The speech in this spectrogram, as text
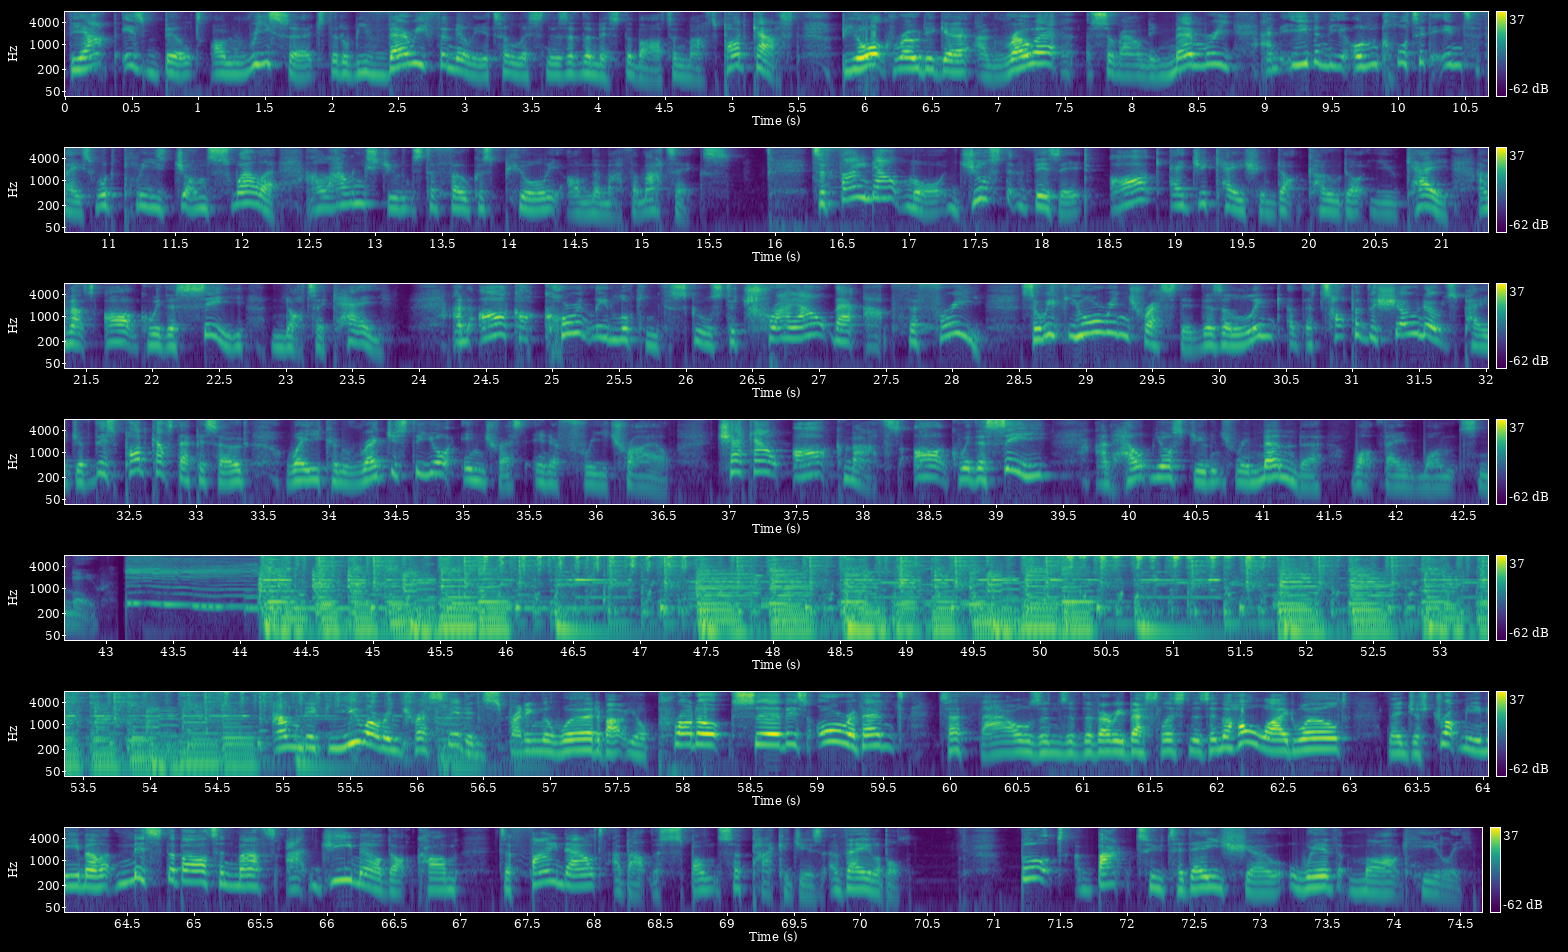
The app is built on research that'll be very familiar to listeners of the Mr. Barton Maths podcast. Bjork, Roediger, and Rohrer surrounding memory, and even the uncluttered interface would please John Sweller, allowing students to focus purely on the mathematics. To find out more, just visit arceducation.co.uk, and that's arc with a C, not a K. And ARC are currently looking for schools to try out their app for free. So if you're interested, there's a link at the top of the show notes page of this podcast episode where you can register your interest in a free trial. Check out ARC Maths, ARC with a C, and help your students remember what they once knew. And if you are interested in spreading the word about your product, service, or event to thousands of the very best listeners in the whole wide world, then just drop me an email at mrbartonmaths at gmail.com to find out about the sponsor packages available. But back to today's show with Mark Healy.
